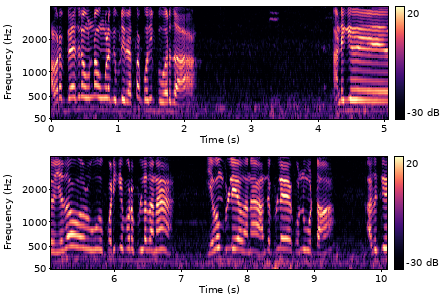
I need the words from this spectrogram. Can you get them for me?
அவரை பேசுன உங்களுக்கு இப்படி ரத்த கொதிப்பு வருதா? அன்றைக்கி ஏதோ ஒரு படிக்க போகிற பிள்ளை தானே? எவன் பிள்ளையா தானே? அந்த பிள்ளைய கொண்டு மாட்டான் அதுக்கு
